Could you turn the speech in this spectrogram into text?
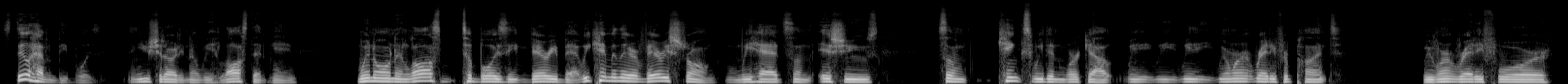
Still haven't beat Boise. And you should already know we lost that game. Went on and lost to Boise very bad. We came in there very strong. We had some issues, some kinks we didn't work out. We we we we weren't ready for punt. We weren't ready for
